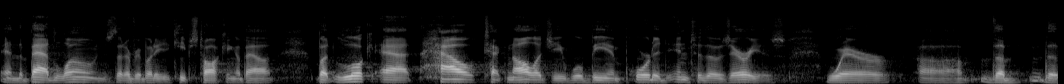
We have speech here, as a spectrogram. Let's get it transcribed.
and the bad loans that everybody keeps talking about, but look at how technology will be imported into those areas where uh, the, the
